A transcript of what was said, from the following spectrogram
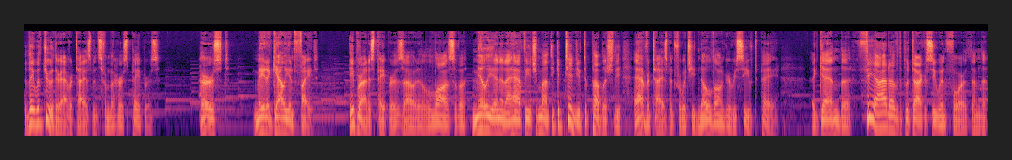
they withdrew their advertisements from the Hearst papers. Hearst made a gallant fight. He brought his papers out at a loss of a million and a half each month. He continued to publish the advertisement for which he no longer received pay. Again, the fiat of the plutocracy went forth, and the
